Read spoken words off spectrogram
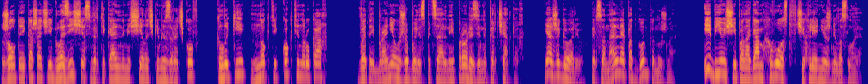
желтые кошачьи глазища с вертикальными щелочками зрачков, клыки, ногти, когти на руках. В этой броне уже были специальные прорези на перчатках. Я же говорю, персональная подгонка нужна. И бьющий по ногам хвост в чехле нижнего слоя.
